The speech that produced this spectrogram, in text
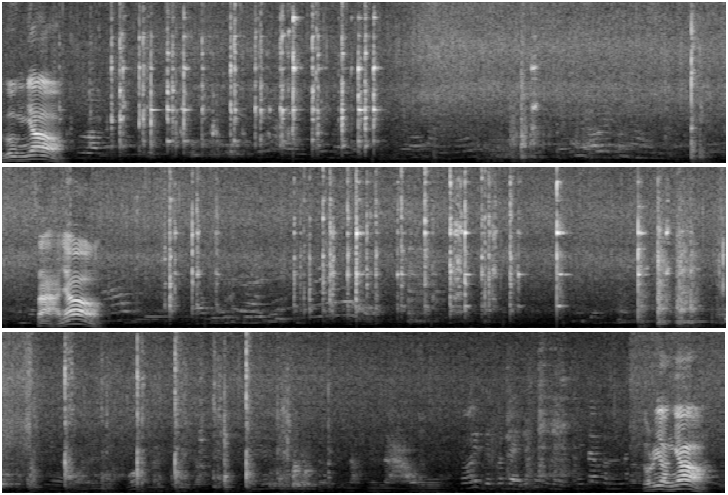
Gừng nhá. Xả nhá. 요리 양양.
